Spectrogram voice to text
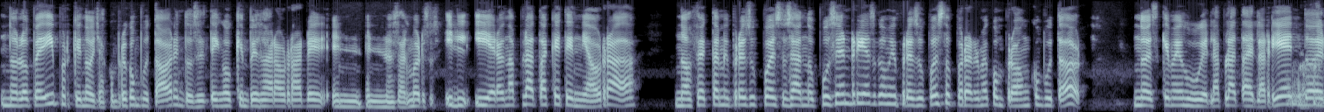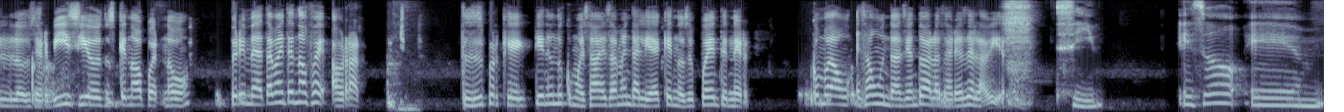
no lo pedí porque no, ya compré computador, entonces tengo que empezar a ahorrar en, los almuerzos. Y, era una plata que tenía ahorrada, no afecta mi presupuesto, o sea, no puse en riesgo mi presupuesto por haberme comprado un computador. No es que me jugué la plata del arriendo, de los servicios, no es que no pues no, pero inmediatamente no fue ahorrar. Entonces, porque tiene uno como esa, esa mentalidad de que no se puede tener como esa abundancia en todas las áreas de la vida? Sí, eso, em,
